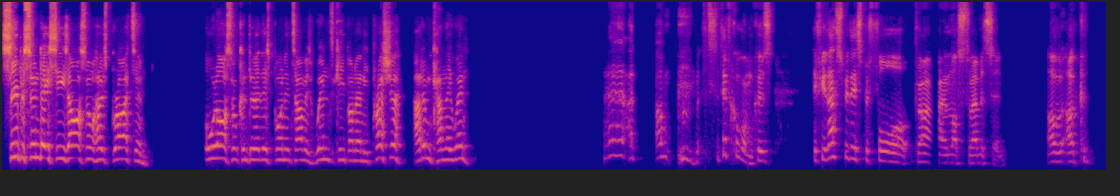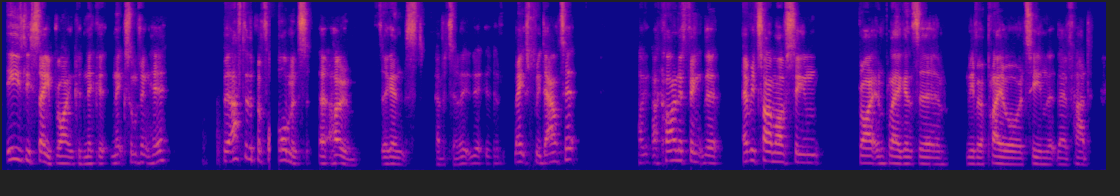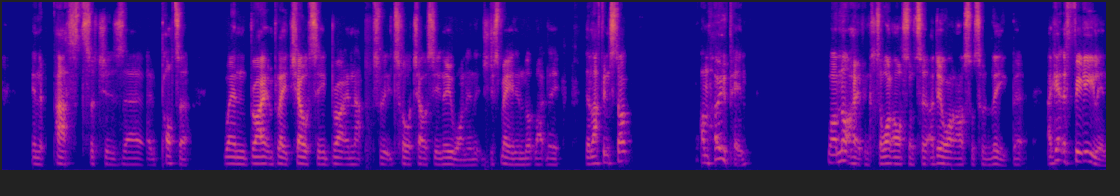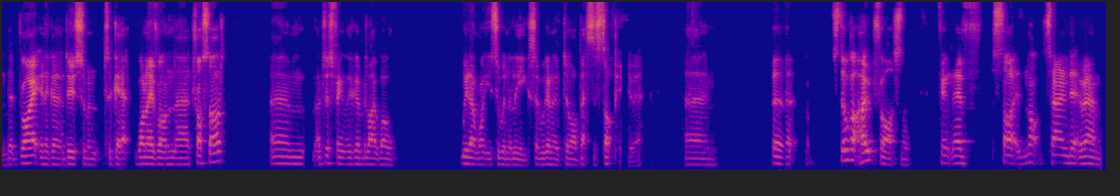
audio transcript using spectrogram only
Super Sunday sees Arsenal host Brighton. All Arsenal can do at this point in time is win to keep on any pressure. Adam, can they win? Uh, I, I'm, it's a difficult one because if you'd asked me this before Brighton lost to Everton, I could easily say Brighton could nick it, nick something here. But after the performance at home against Everton, it, it, it makes me doubt it. I, I kind of think that every time I've seen Brighton play against a, either a player or a team that they've had in the past, such as uh, Potter, when Brighton played Chelsea, Brighton absolutely tore Chelsea a new one, and it just made him look like the the laughing stock. I'm hoping. Well, I'm not hoping because I want Arsenal to. I do want Arsenal to win league, but I get the feeling that Brighton are going to do something to get one over on uh, Trossard. Um, I just think they're going to be like, well, we don't want you to win the league, so we're going to do our best to stop you here. Um, but still got hope for Arsenal. I think they've started not turned it around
